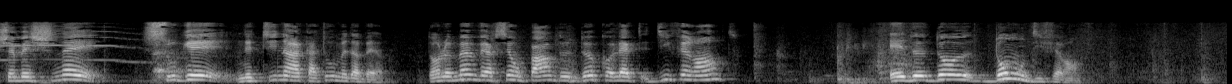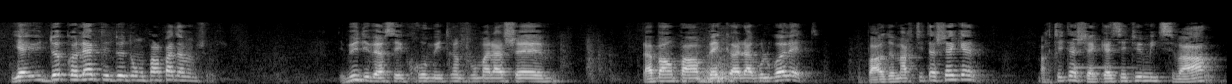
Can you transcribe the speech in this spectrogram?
Suge Netina Medaber. Dans le même verset, on parle de deux collectes différentes et de do- dons différents. Il y a eu deux collectes et deux dons, on ne parle pas de la même chose. Début du verset Krumitram Trumal Hashem. Là-bas, on parle Beka la Gulgolet. On parle de Martita Shekel. Martita Shekel, c'est une mitzvah,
